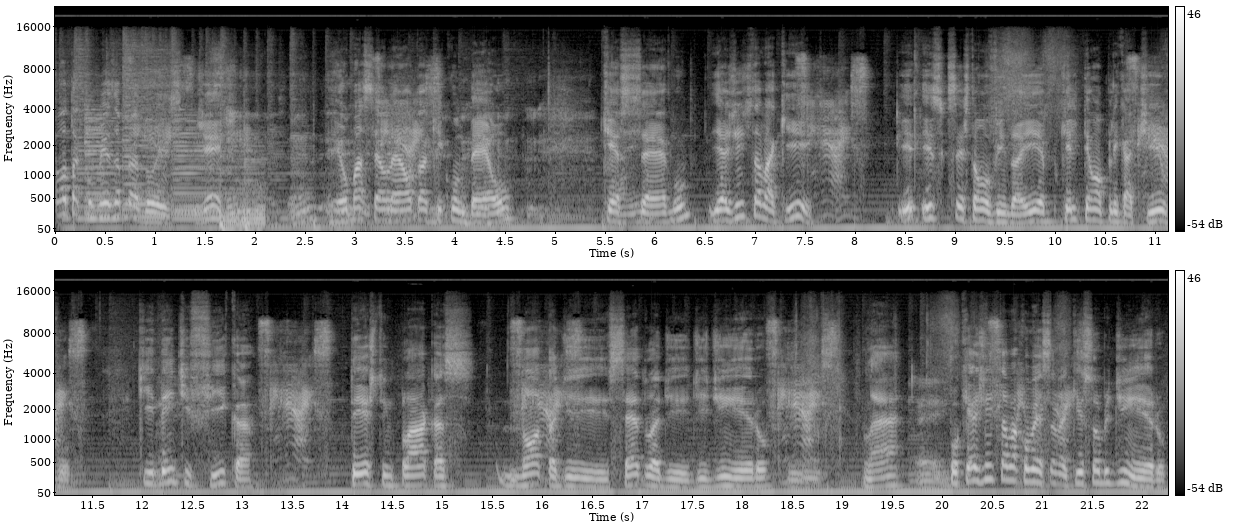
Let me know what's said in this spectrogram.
Volta com mesa pra dois. Gente, eu, Marcelo Leal, tô aqui com o Del, que é cego. E a gente tava aqui. e Isso que vocês estão ouvindo aí é porque ele tem um aplicativo que identifica texto em placas, nota de cédula de, de dinheiro, né? É. Porque a gente estava conversando aqui sobre dinheiro.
